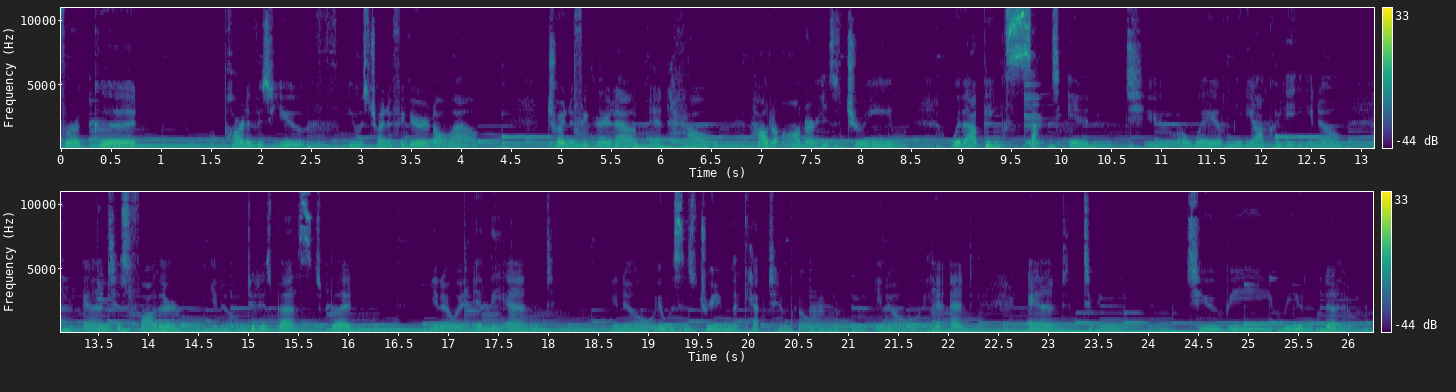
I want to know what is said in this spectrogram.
for a good part of his youth. He was trying to figure it all out, trying to figure it out and how how to honor his dream without being sucked into a way of mediocrity, you know. And his father, you know, did his best, but you know, in the end, you know, it was his dream that kept him going, you know, and and to be to be reunited uh,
